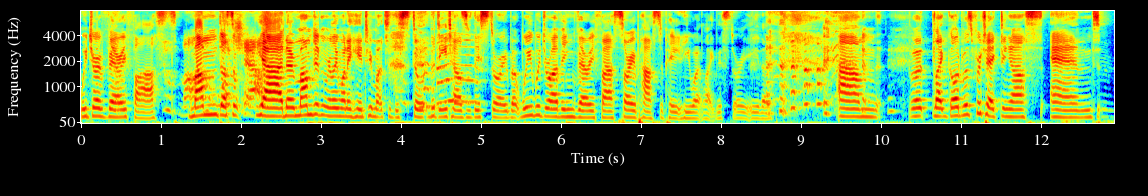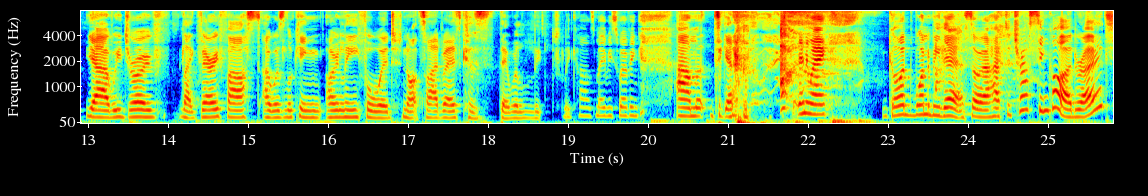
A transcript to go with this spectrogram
we drove very fast. Mum, Mum doesn't. Yeah, no, Mum didn't really want to hear too much of this sto- the details of this story, but we were driving very fast. Sorry, Pastor Pete, he won't like this story either. um, but like God was protecting us, and yeah, we drove like very fast. I was looking only forward, not sideways, because there were literally cars maybe swerving um, to get out. anyway, God wanted me there, so I have to trust in God, right?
